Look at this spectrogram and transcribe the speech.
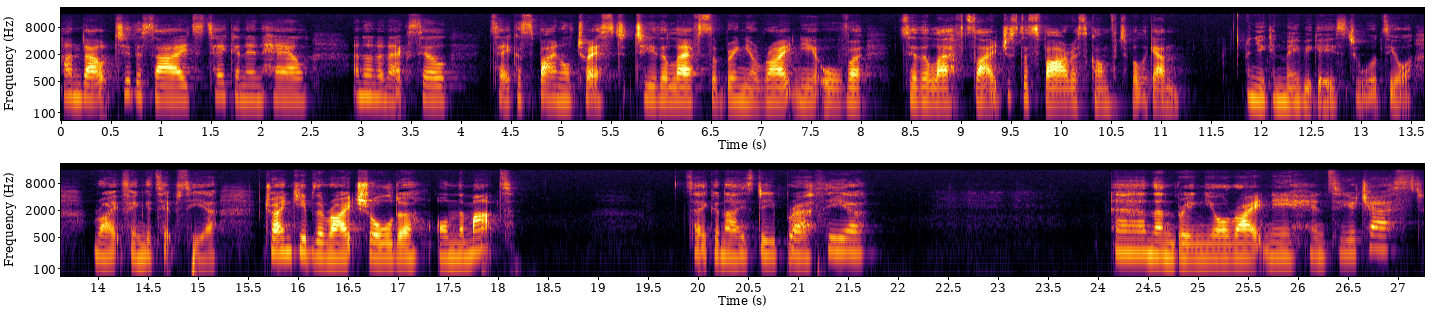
hand out to the side, take an inhale, and on an exhale, take a spinal twist to the left. So bring your right knee over to the left side, just as far as comfortable again. And you can maybe gaze towards your right fingertips here. Try and keep the right shoulder on the mat. Take a nice deep breath here. And then bring your right knee into your chest.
